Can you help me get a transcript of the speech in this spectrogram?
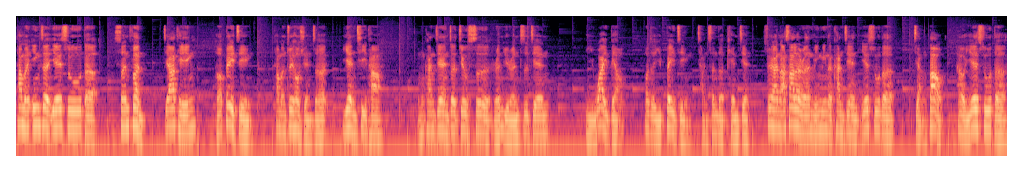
他们因着耶稣的身份、家庭和背景，他们最后选择厌弃他。我们看见这就是人与人之间以外表。或者以背景产生的偏见。虽然拿撒勒人明明的看见耶稣的讲道，还有耶稣的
